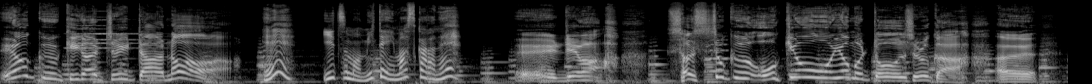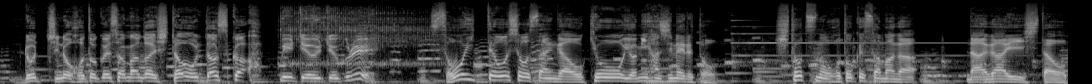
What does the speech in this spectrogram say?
よく気がついたのええいつも見ていますからね、えー、では早速お経を読むとするか、えー、どっちの仏様が舌を出すか見ておいてくれ。そう言って和尚さんがお経を読み始めると一つの仏様が長い舌を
